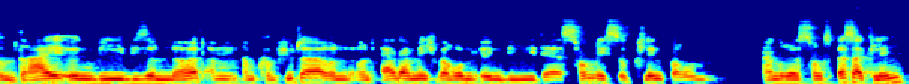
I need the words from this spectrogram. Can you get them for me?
um drei irgendwie wie so ein Nerd am, am Computer und, und ärgere mich, warum irgendwie der Song nicht so klingt, warum andere Songs besser klingen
